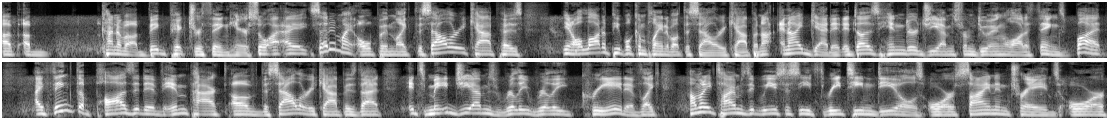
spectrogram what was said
a, a kind of a big picture thing here. So I, I said in my open, like the salary cap has, you know, a lot of people complain about the salary cap, and I, and I get it. It does hinder GMs from doing a lot of things, but I think the positive impact of the salary cap is that it's made GMs really, really creative. Like, how many times did we used to see three team deals or sign in trades or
